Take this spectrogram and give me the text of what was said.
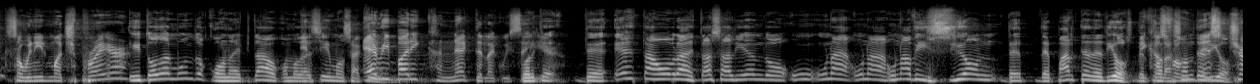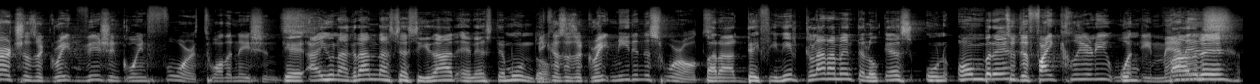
So we need much prayer. y todo el mundo conectado, como decimos aquí. Everybody connected, like we say Porque here. de esta obra está saliendo un- una, una, una visión de, de parte de Dios, del Because corazón from de this Dios. church a great vision going forth to all the nations. Que hay una gran necesidad en este mundo Because there's a great need in this world para definir claramente lo que es un hombre, to define clearly what un a man padre is,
